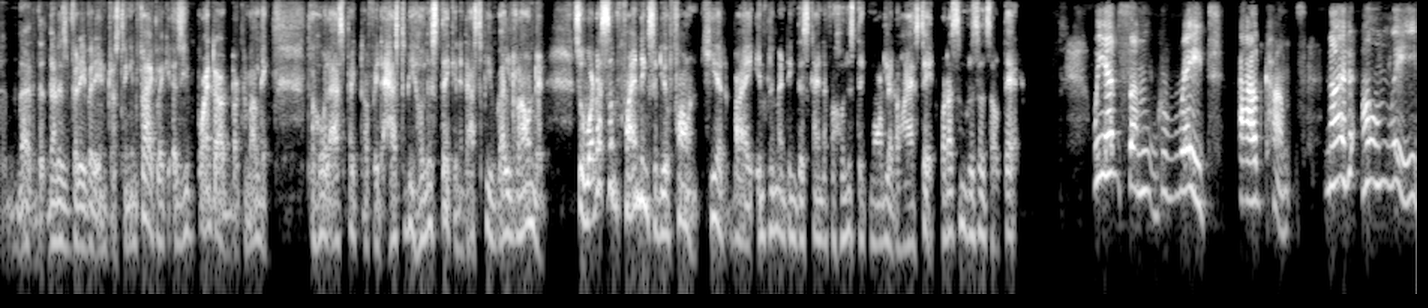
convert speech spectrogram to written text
that, that, that is very very interesting. In fact like as you point out dr melnyk the whole aspect of it has to be holistic and it has to be well rounded so what are some findings that you have found here by implementing this kind of a holistic model at ohio state? What are some results out there? We have some great outcomes. Not only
